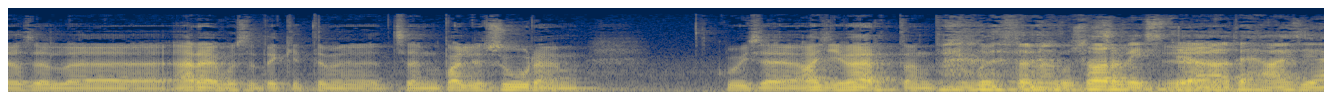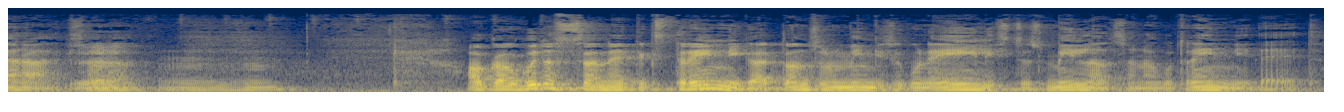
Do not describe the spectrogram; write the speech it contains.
ja selle ärevuse tekitamine, et see on palju suurem kui see asi väärt on. võtta nagu sarvist ja, ja teha asi ära, eks ole -hmm aga kuidas sa näiteks trenniga, et on sul mingisugune eelistus, millal sa nagu trenni teed?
